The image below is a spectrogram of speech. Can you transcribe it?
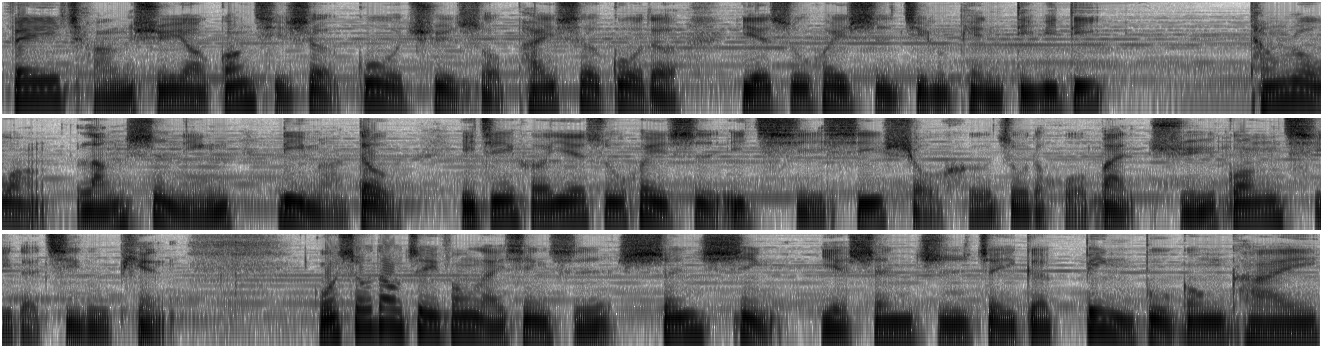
非常需要光启社过去所拍摄过的耶稣会士纪录片 DVD。汤若望、郎世宁、利玛窦以及和耶稣会士一起携手合作的伙伴徐光启的纪录片。我收到这封来信时，深信也深知，这个并不公开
